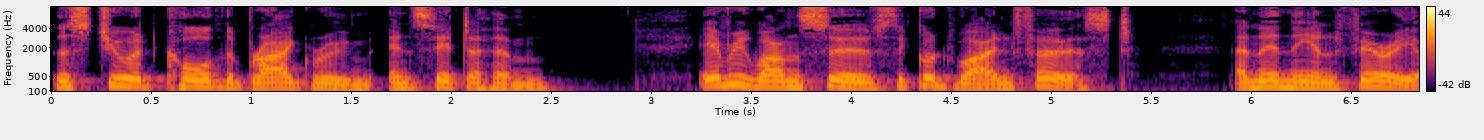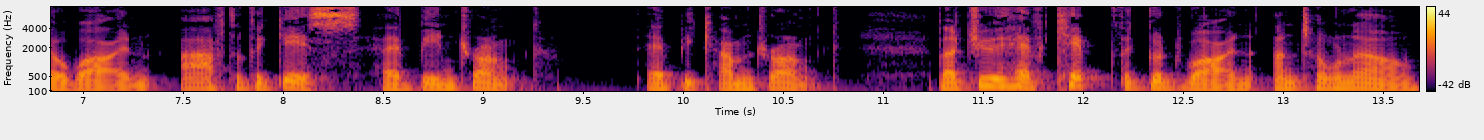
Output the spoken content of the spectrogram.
the steward called the bridegroom and said to him, Everyone serves the good wine first, and then the inferior wine after the guests have been drunk, have become drunk. But you have kept the good wine until now.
